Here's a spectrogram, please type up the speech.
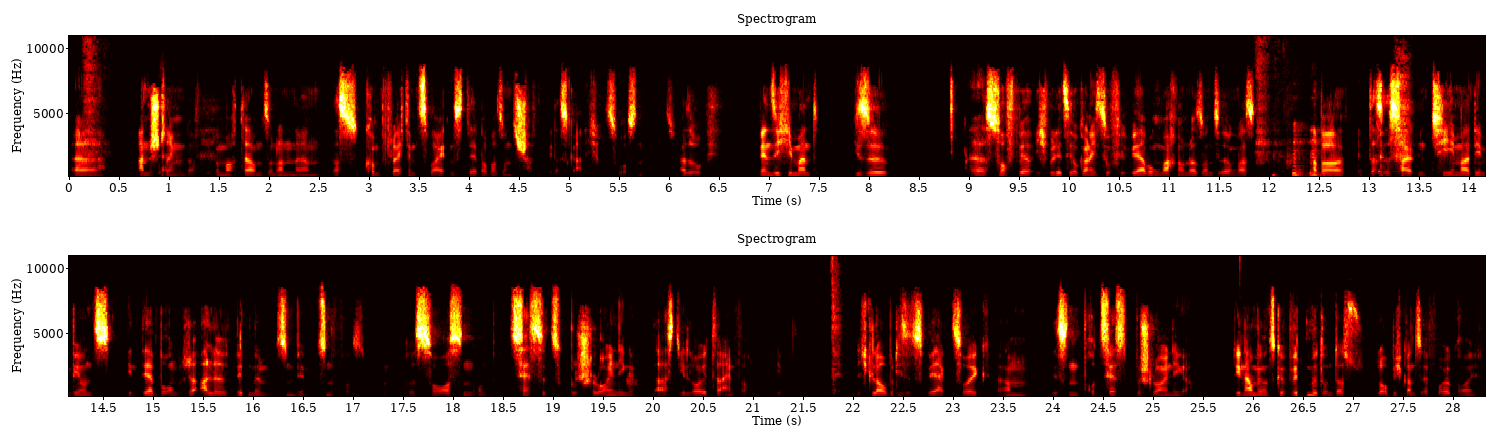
äh, Anstrengungen dafür gemacht haben, sondern ähm, das kommt vielleicht im zweiten Step, aber sonst schaffen wir das gar nicht ressourcenmäßig. Also wenn sich jemand diese äh, Software, ich will jetzt ja auch gar nicht so viel Werbung machen oder sonst irgendwas, aber das ist halt ein Thema, dem wir uns in der Branche alle widmen müssen. Wir müssen versuchen, Ressourcen und Prozesse zu beschleunigen, da es die Leute einfach nicht. Und ich glaube, dieses Werkzeug ähm, ist ein Prozessbeschleuniger. Den haben wir uns gewidmet und das, glaube ich, ganz erfolgreich.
